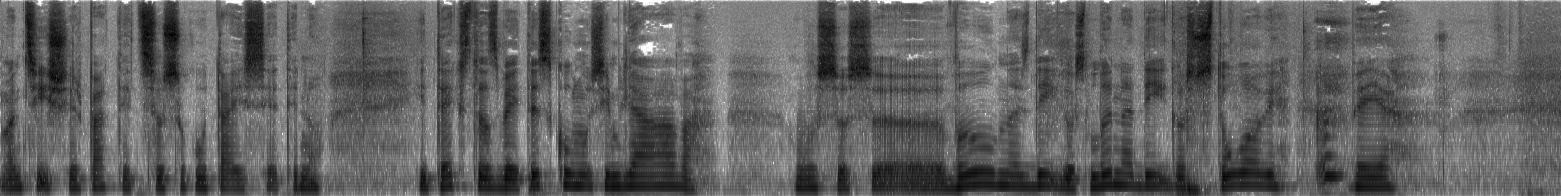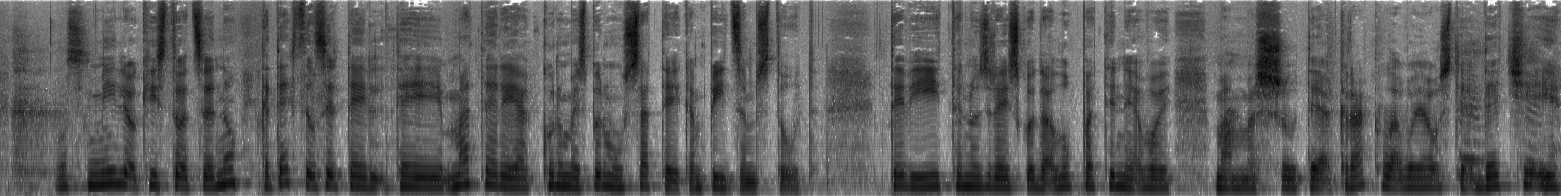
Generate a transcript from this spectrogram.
man cīši ir paticis, uz ko taisiet. Nu, ir tekstils, bet tas, ko mums ļāva. Visus uh, vilnas, dīgus, linadīgus stovi bija. Mums mīļākais tāds, nu, ka tekstils ir te matērija, kuru mēs pirmo satiekam pīdzamstūt te vīteni uzreiz kādā lupatinē vai mammas šūtajā kraklā vai austie dečēja.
